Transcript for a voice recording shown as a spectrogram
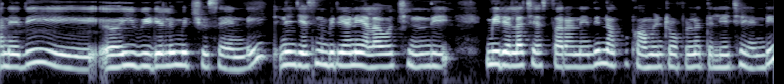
అనేది ఈ వీడియోలో మీరు చూసేయండి. నేను చేసిన బిర్యానీ ఎలా వచ్చింది మీరు ఎలా చేస్తారనేది నాకు కామెంట్ రూపంలో తెలియచేయండి.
